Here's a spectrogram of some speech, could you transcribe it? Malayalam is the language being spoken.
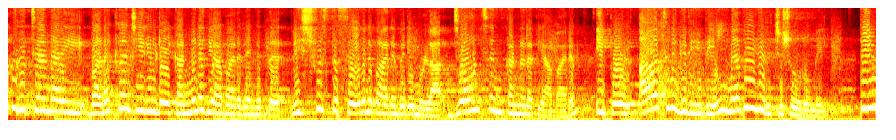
പതിറ്റാണ്ടായി വടക്കാഞ്ചേരിയുടെ കന്നഡ വ്യാപാര രംഗത്ത് വിശ്വസ്ത സേവന പാരമ്പര്യമുള്ള ജോൺസൺ കണ്ണട വ്യാപാരം ഇപ്പോൾ ആധുനിക രീതിയിൽ നവീകരിച്ച ഷോറൂമിൽ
